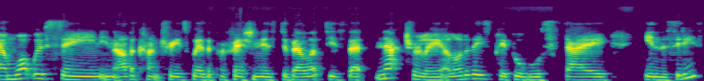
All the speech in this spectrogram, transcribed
And what we've seen in other countries where the profession is developed is that naturally a lot of these people will stay in the cities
